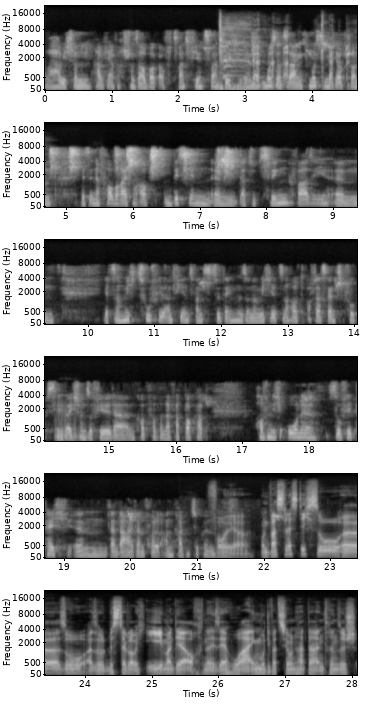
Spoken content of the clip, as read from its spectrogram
habe ich schon, habe ich einfach schon sauber auf 2024. ähm, muss auch sagen, ich musste mich auch schon jetzt in der Vorbereitung auch ein bisschen ähm, dazu zwingen, quasi. Ähm, jetzt noch nicht zu viel an 24 zu denken, sondern mich jetzt noch auf, auf das Rennen zu fokussieren, mhm. weil ich mhm. schon so viel da im Kopf habe und einfach Bock habe, hoffentlich ohne so viel Pech ähm, dann da halt dann voll angreifen zu können. Voll, ja. Und was lässt dich so, äh, so, also du bist ja, glaube ich, eh jemand, der auch eine sehr hohe Eigenmotivation hat, da intrinsisch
